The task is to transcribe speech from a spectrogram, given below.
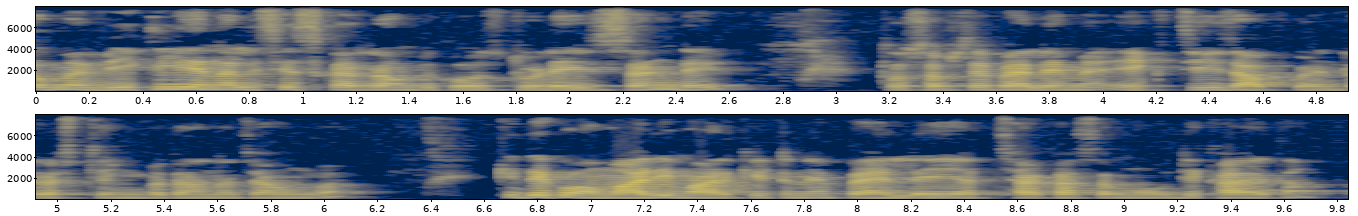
तो मैं वीकली एनालिसिस कर रहा हूँ बिकॉज़ टुडे इज़ संडे तो सबसे पहले मैं एक चीज़ आपको इंटरेस्टिंग बताना चाहूँगा। कि देखो, हमारी मार्केट ने पहले अच्छा खासा मूव दिखाया था।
